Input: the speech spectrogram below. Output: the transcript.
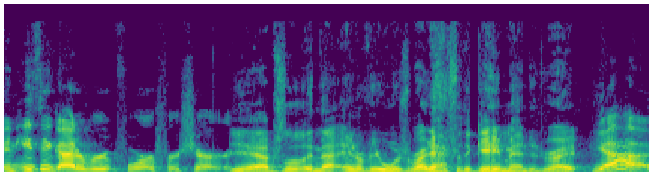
An easy guy to root for for sure. Yeah, absolutely. And that interview was right after the game ended, right? Yeah,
